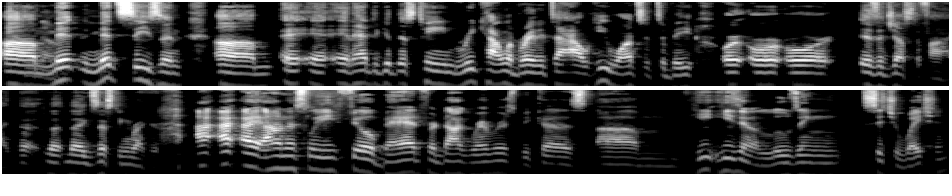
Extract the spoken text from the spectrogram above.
um, No. mid mid season um, and, and had to get this team recalibrated to how he wants it to be, or or or is it justified the the, the existing record? I, I, I honestly feel bad for Doc Rivers because um, he he's in a losing situation.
